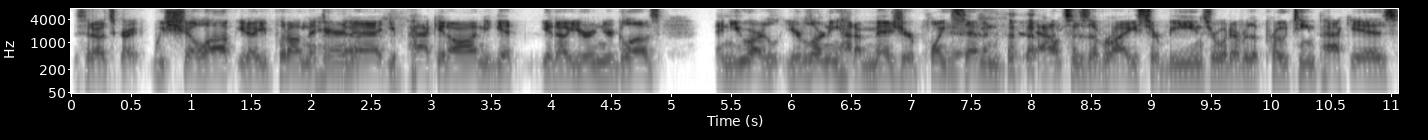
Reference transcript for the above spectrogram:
They said, "Oh, it's great. We show up. You know, you put on the hairnet, yeah. you pack it on, you get, you know, you're in your gloves, and you are you're learning how to measure 0.7 yeah. ounces of rice or beans or whatever the protein pack is,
